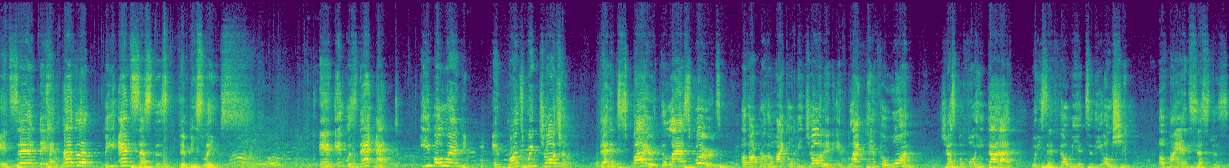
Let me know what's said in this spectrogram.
and said they had rather be ancestors than be slaves. And it was that act, Igbo landing, in Brunswick, Georgia, that inspired the last words of our brother Michael B. Jordan in Black Panther 1 just before he died when he said, throw me into the ocean of my ancestors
